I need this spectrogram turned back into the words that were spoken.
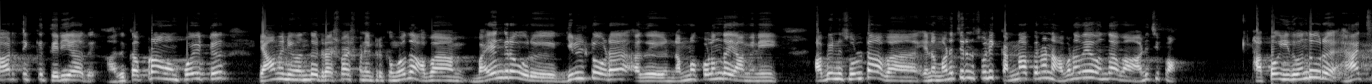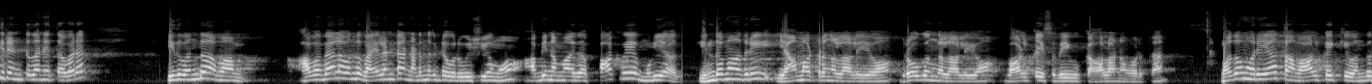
கார்த்திக்கு தெரியாது. அதுக்கப்புறம் அவன் போயிட்டு யாமினி வந்து ட்ரெஸ் வாஷ் பண்ணிட்டு இருக்கும்போது அவன் பயங்கர ஒரு கில்ட்டோட அது நம்ம குழந்தை யாமினி அப்படின்னு சொல்லிட்டு அவன் என்னை மன்னிச்சிருன்னு சொல்லி கண்ணா பின்னான்னு அவனவே வந்து அவன் அடிச்சுப்பான். அப்போ இது வந்து ஒரு ஆக்சிடென்ட் தானே தவிர இது வந்து அவன் அவன் வேலை வந்து வயலண்டா நடந்துகிட்ட ஒரு விஷயமும் அப்படி நம்ம இதை பார்க்கவே முடியாது. இந்த மாதிரி ஏமாற்றங்களாலேயும் துரோகங்களாலேயும் வாழ்க்கை சிதைவுக்கு ஆளான ஒருத்தன் முத முறையா தான் வாழ்க்கைக்கு வந்து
